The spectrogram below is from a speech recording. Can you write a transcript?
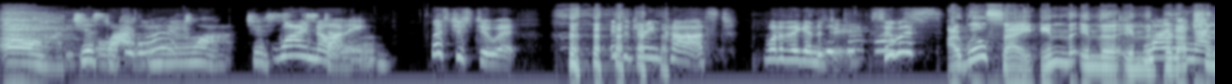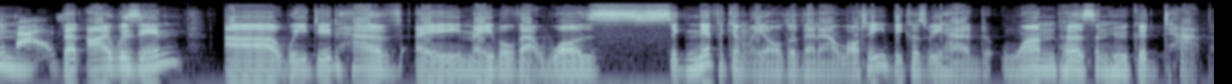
oh, just like, What? mwah, just Why not? stunning. Let's just do it. It's a dream cast. What are they going to do? Sue us? I will say in the in the in the production 1995. that I was in, uh, we did have a Mabel that was significantly older than our Lottie because we had one person who could tap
